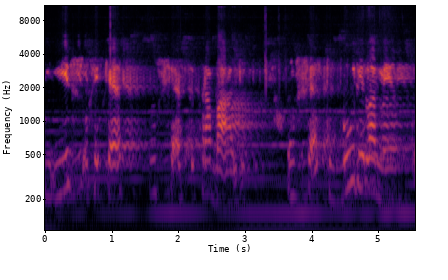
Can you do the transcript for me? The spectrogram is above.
E isso requer um certo trabalho, um certo burilamento,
